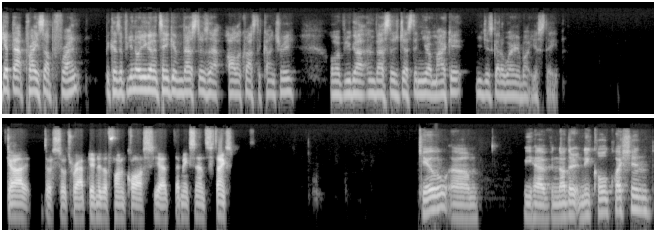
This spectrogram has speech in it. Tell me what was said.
get that price up front because if you know you're going to take investors all across the country, or if you got investors just in your market, you just got to worry about your state. Got it. So it's wrapped into the fund costs. Yeah, that makes sense. Thanks. Thank you. Um, we have another Nicole question.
